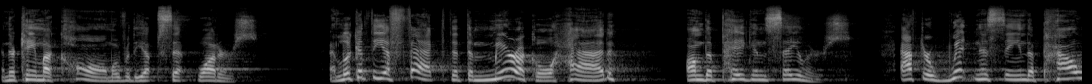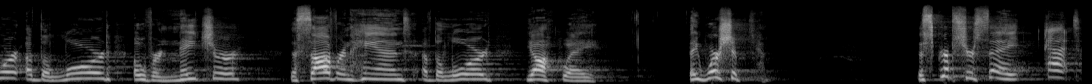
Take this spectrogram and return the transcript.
And there came a calm over the upset waters. And look at the effect that the miracle had on the pagan sailors. After witnessing the power of the Lord over nature, the sovereign hand of the Lord Yahweh, they worshiped him. The scriptures say, at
